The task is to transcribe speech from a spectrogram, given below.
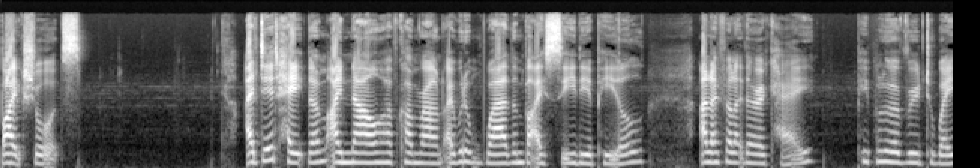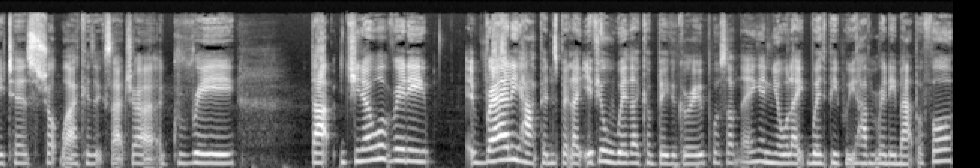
Bike shorts. I did hate them. I now have come around. I wouldn't wear them, but I see the appeal, and I feel like they're okay. People who are rude to waiters, shop workers, etc., agree that. Do you know what really? It rarely happens, but like if you're with like a bigger group or something, and you're like with people you haven't really met before,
